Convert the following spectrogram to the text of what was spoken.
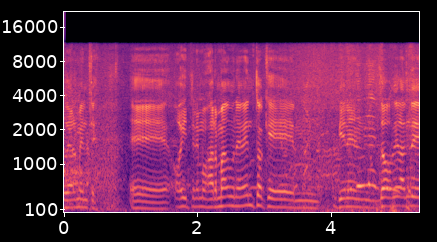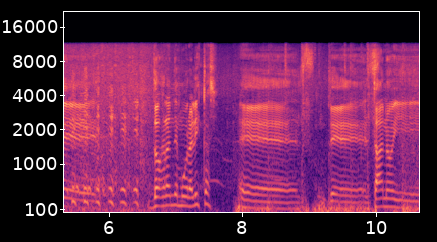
realmente. Eh, hoy tenemos armado un evento que mm, vienen dos grandes, dos grandes muralistas, eh, de, el Tano y,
